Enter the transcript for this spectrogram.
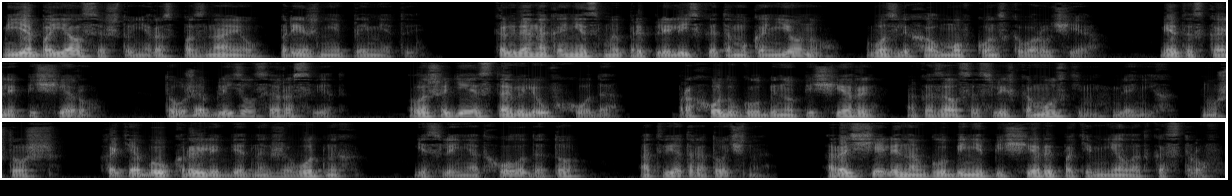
и я боялся, что не распознаю прежние приметы. Когда, наконец, мы приплелись к этому каньону возле холмов Конского ручья и отыскали пещеру, то уже близился рассвет. Лошадей оставили у входа. Проход в глубину пещеры оказался слишком узким для них. Ну что ж, Хотя бы укрыли бедных животных, если не от холода, то от ветра точно. Расщелина в глубине пещеры потемнела от костров.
